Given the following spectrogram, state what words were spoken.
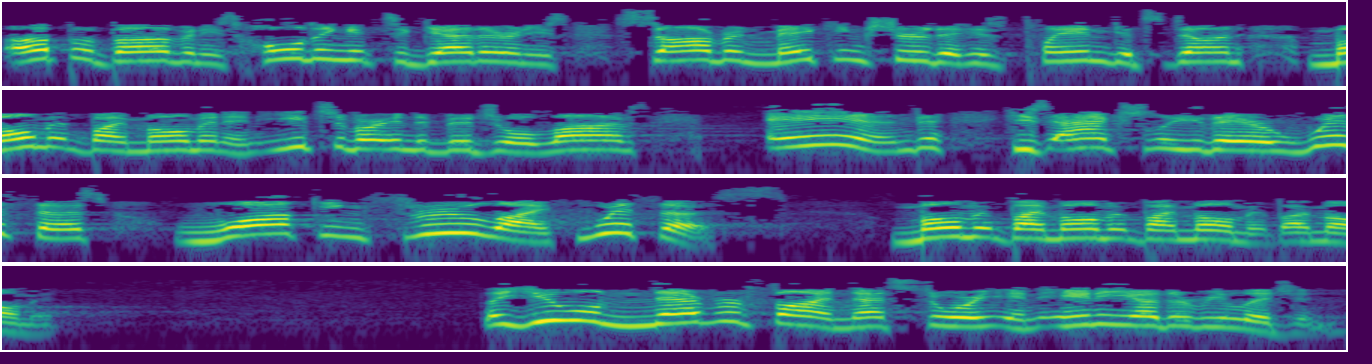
up above and he's holding it together and he's sovereign, making sure that his plan gets done moment by moment in each of our individual lives. And he's actually there with us, walking through life with us, moment by moment by moment by moment. Like you will never find that story in any other religion.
